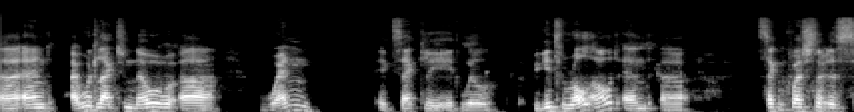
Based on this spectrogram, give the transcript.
uh, and I would like to know uh, when exactly it will begin to roll out. And uh, second question is,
